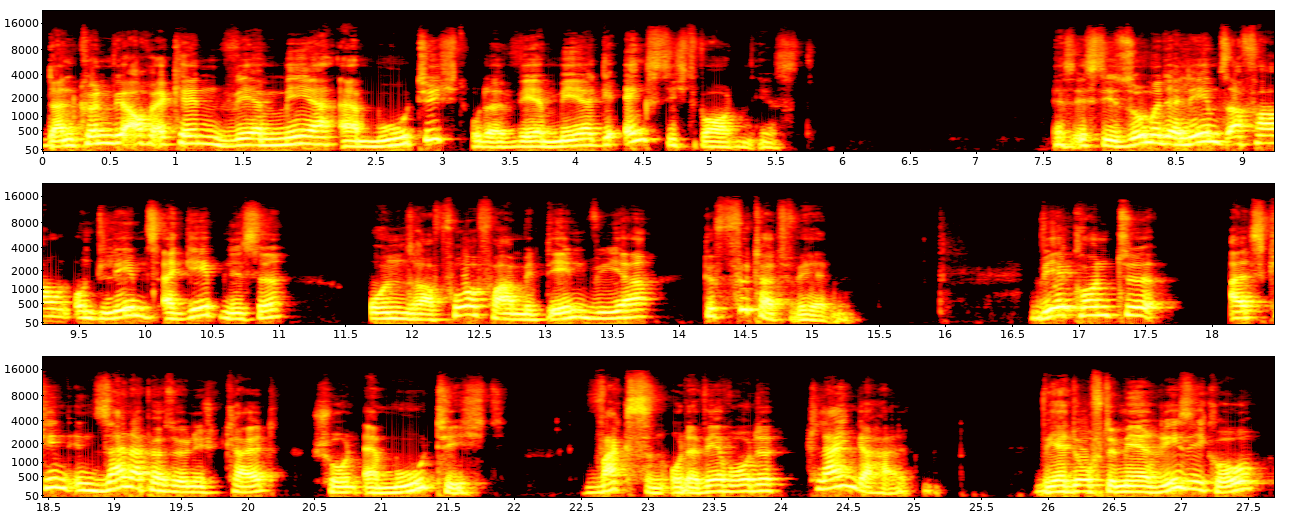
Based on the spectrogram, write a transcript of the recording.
Dann können wir auch erkennen, wer mehr ermutigt oder wer mehr geängstigt worden ist. Es ist die Summe der Lebenserfahrung und Lebensergebnisse, unserer Vorfahren, mit denen wir gefüttert werden. Wer konnte als Kind in seiner Persönlichkeit schon ermutigt wachsen oder wer wurde klein gehalten? Wer durfte mehr Risiko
